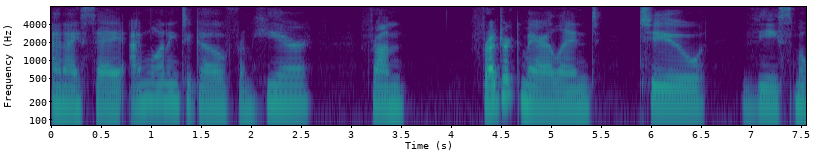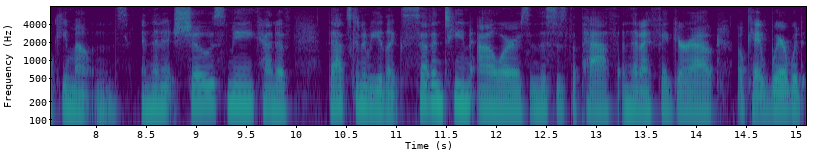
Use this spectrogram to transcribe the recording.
and I say, I'm wanting to go from here from Frederick, Maryland to the Smoky Mountains. And then it shows me kind of that's going to be like 17 hours and this is the path. And then I figure out, okay, where would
